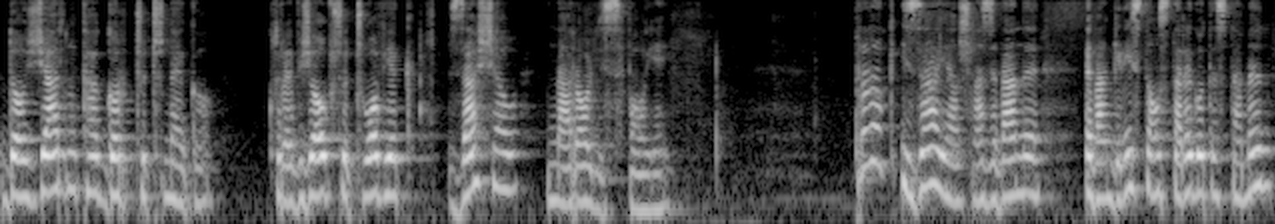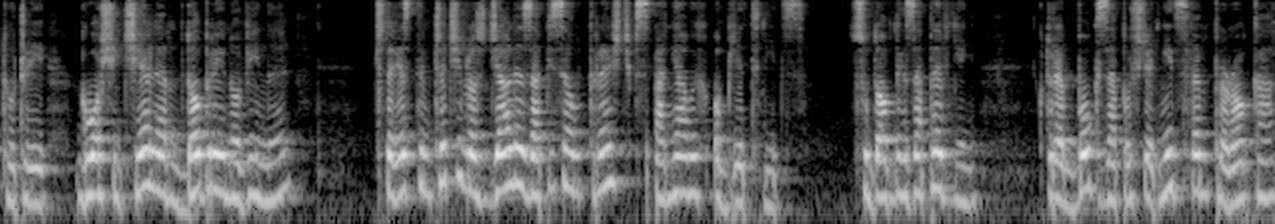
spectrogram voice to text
do ziarnka gorczycznego, które wziąwszy człowiek, zasiał na roli swojej. Prorok Izajasz, nazywany ewangelistą Starego Testamentu, czyli głosicielem dobrej nowiny, w 43 rozdziale zapisał treść wspaniałych obietnic, cudownych zapewnień, które Bóg za pośrednictwem proroka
